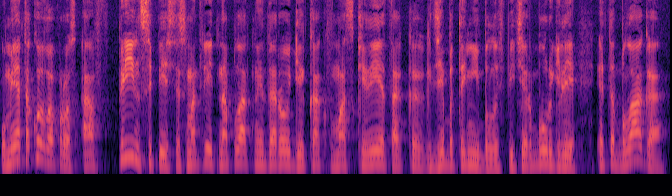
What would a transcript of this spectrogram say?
У меня такой вопрос. А в принципе, если смотреть на платные дороги как в Москве, так где бы то ни было, в Петербурге, это благо?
